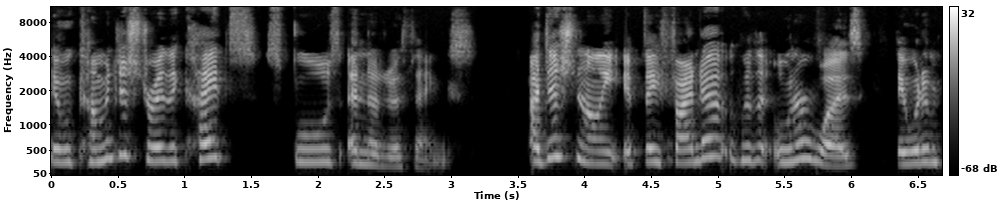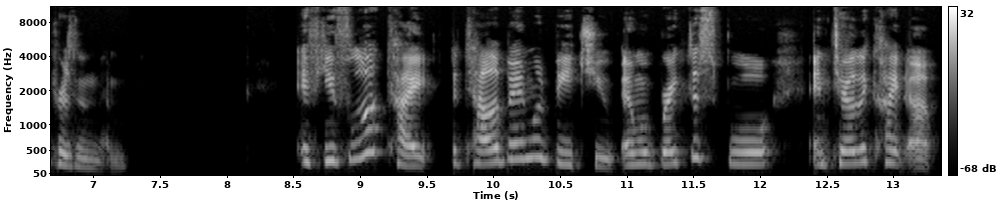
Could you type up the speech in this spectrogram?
they would come and destroy the kites, spools, and other things. Additionally, if they found out who the owner was, they would imprison them. If you flew a kite, the Taliban would beat you and would break the spool and tear the kite up,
